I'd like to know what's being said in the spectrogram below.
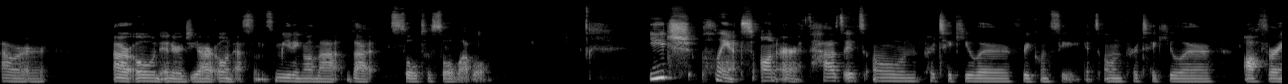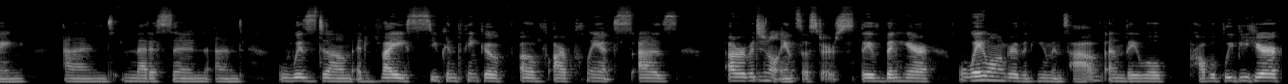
our our own energy our own essence meeting on that that soul to soul level. Each plant on earth has its own particular frequency its own particular offering and medicine and wisdom advice. You can think of of our plants as our original ancestors. They've been here way longer than humans have and they will probably be here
